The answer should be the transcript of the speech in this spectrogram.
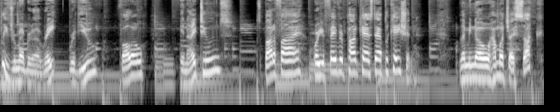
Please remember to rate, review, follow in iTunes, Spotify, or your favorite podcast application. Let me know how much I suck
